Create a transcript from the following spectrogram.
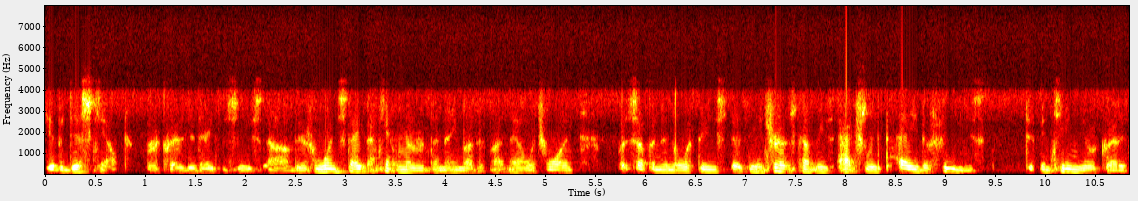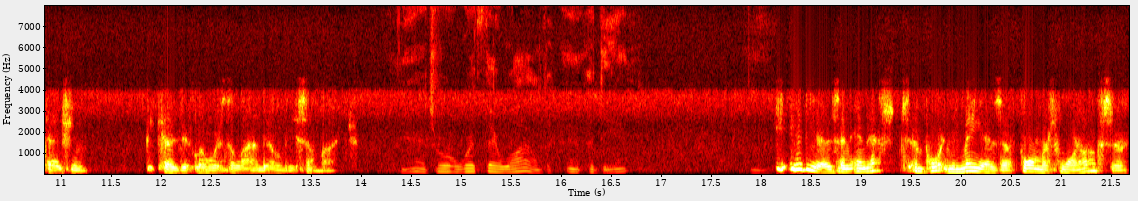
give a discount for accredited agencies. Uh, there's one state, I can't remember the name of it right now, which one, but it's up in the Northeast that the insurance companies actually pay the fees to continue accreditation because it lowers the liability so much. Yeah, it's worth their while at the end. It is, and, and that's important to me as a former sworn officer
